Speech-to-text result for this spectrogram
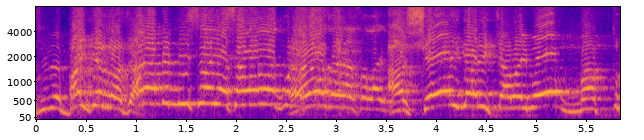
স্পিডের বাইকের রাজা। আরে আপনি নিশ্চয় ইয়া লাগবে হ্যাঁ। আর সেই গাড়ি চালাইবো মাত্র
